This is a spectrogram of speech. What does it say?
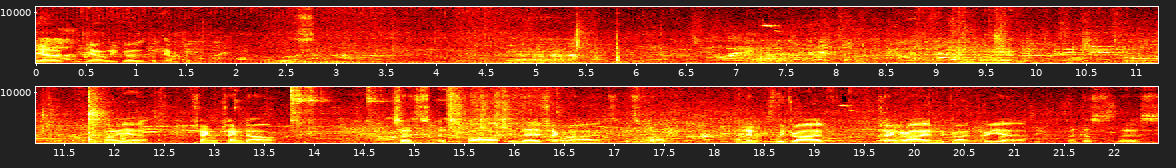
Yeah, yeah, we go to the camping was uh, my- oh yeah, Shang Shangdao. So it's it's far. You're there, Chiang Mai. It's, it's far, and then we drive Chiang Rai and we drive through here. But this this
